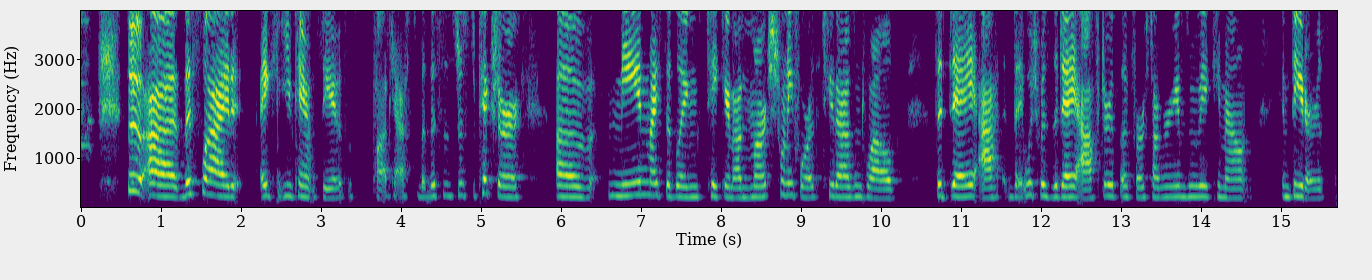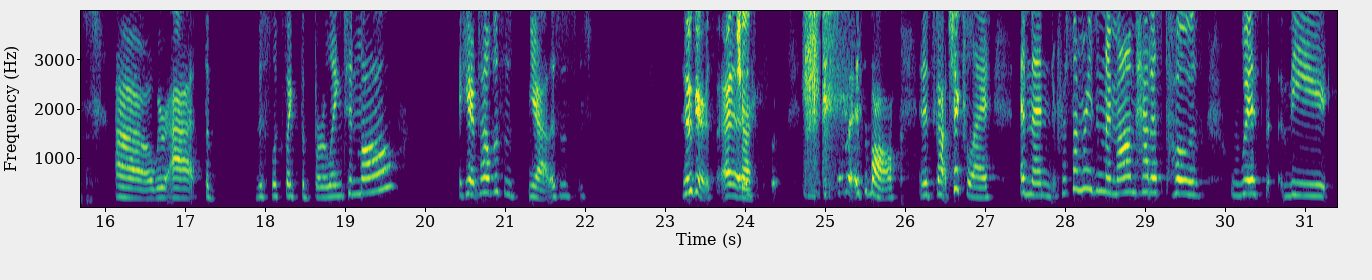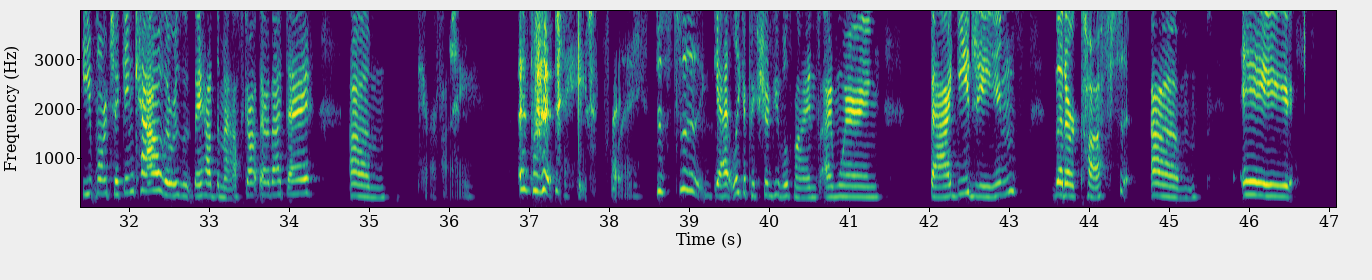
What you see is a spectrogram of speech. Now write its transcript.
so uh, this slide, I, you can't see it. It's a podcast, but this is just a picture of me and my siblings taken on March twenty fourth, two thousand twelve, the day at which was the day after the first Hunger Games movie came out in theaters. Uh, we were at the. This looks like the Burlington Mall. I can't tell if this is. Yeah, this is. Who cares? Uh, Sure. it's a mall and it's got chick-fil-a and then for some reason my mom had us pose with the eat more chicken cow there was they had the mascot there that day um Terrifying. but I hate Chick-fil-A. just to get like a picture in people's minds i'm wearing baggy jeans that are cuffed um a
